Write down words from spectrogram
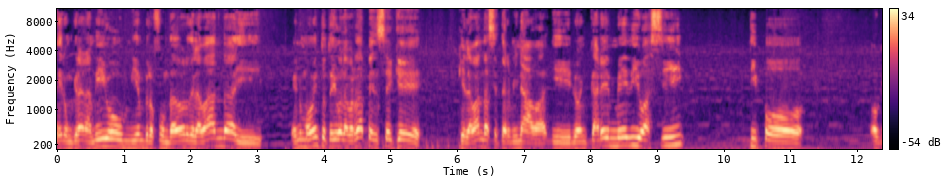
era un gran amigo, un miembro fundador de la banda y en un momento, te digo la verdad, pensé que, que la banda se terminaba y lo encaré medio así, tipo, ok,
